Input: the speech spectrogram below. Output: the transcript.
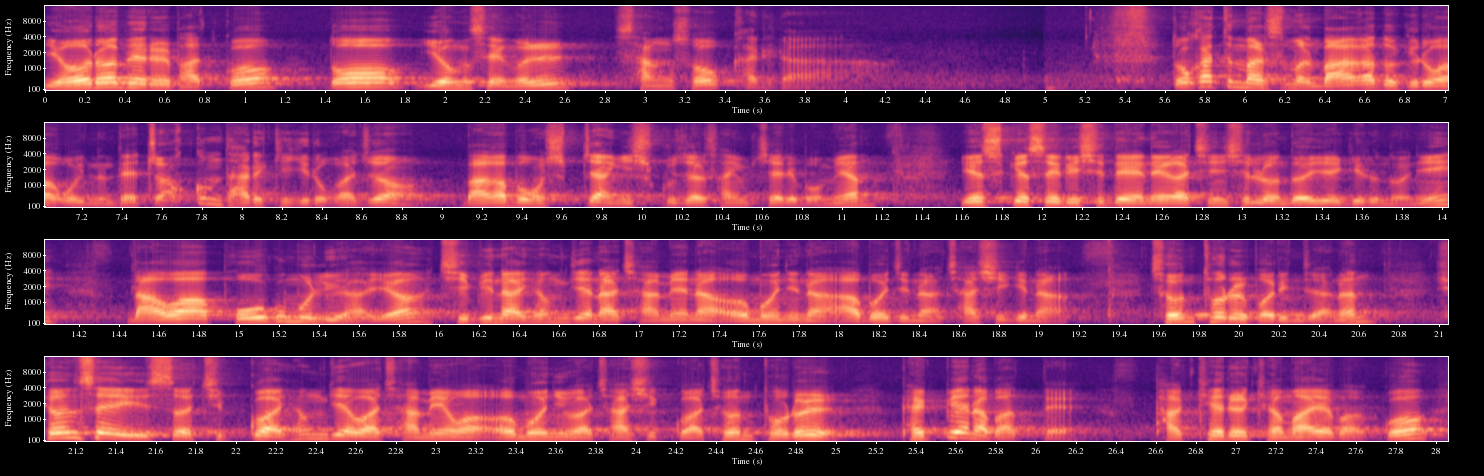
여러 배를 받고 또 영생을 상속하리라. 똑같은 말씀을 마가도 기록하고 있는데 조금 다르게 기록하죠. 마가복음 10장 29절 30절에 보면 예수께서 이르시되 내가 진실로 너희에게 이르노니 나와 복음을 위하여 집이나 형제나 자매나 어머니나 아버지나 자식이나 전토를 벌인 자는 현세에 있어 집과 형제와 자매와 어머니와 자식과 전토를 백배나 받되 박해를 겸하여 받고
